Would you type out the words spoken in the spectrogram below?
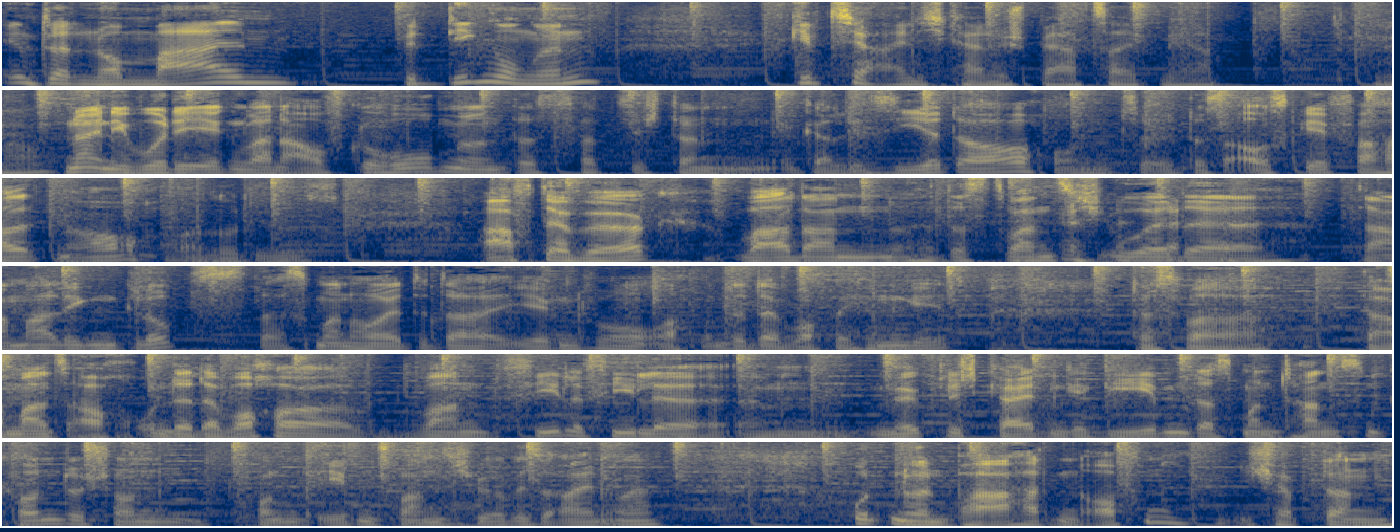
unter normalen Bedingungen gibt es ja eigentlich keine Sperrzeit mehr. Genau. Nein, die wurde irgendwann aufgehoben und das hat sich dann egalisiert auch und äh, das Ausgehverhalten auch. Also dieses After Work war dann das 20 Uhr der damaligen Clubs, dass man heute da irgendwo auch unter der Woche hingeht. Das war damals auch unter der Woche, waren viele, viele ähm, Möglichkeiten gegeben, dass man tanzen konnte, schon von eben 20 Uhr bis 1 Uhr. Und nur ein paar hatten offen. Ich habe dann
